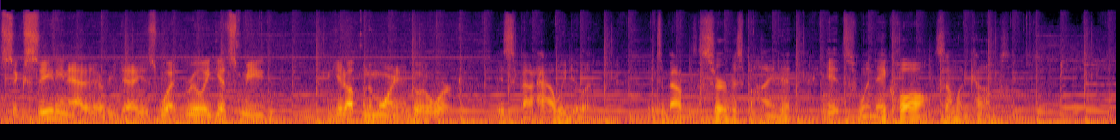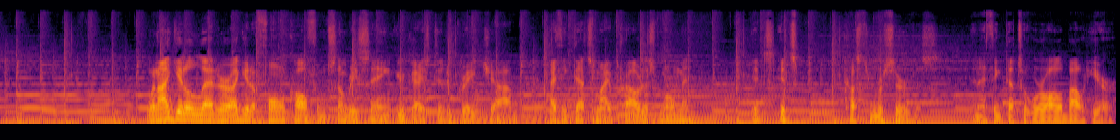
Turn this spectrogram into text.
succeeding at it every day is what really gets me to get up in the morning and go to work. It's about how we do it. It's about the service behind it. It's when they call, someone comes. When I get a letter, I get a phone call from somebody saying, you guys did a great job, I think that's my proudest moment. It's, it's customer service, and I think that's what we're all about here.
